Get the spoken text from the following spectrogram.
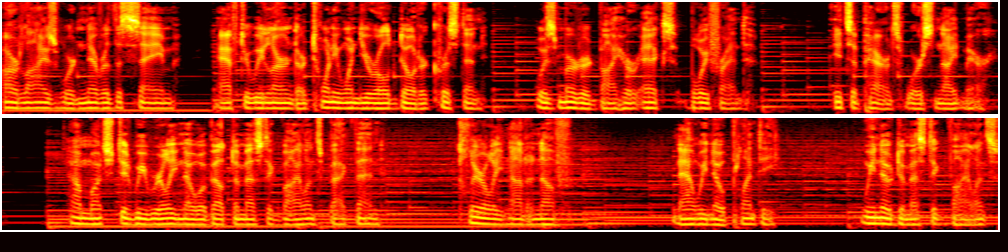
Our lives were never the same after we learned our 21 year old daughter, Kristen, was murdered by her ex boyfriend. It's a parent's worst nightmare. How much did we really know about domestic violence back then? Clearly, not enough. Now we know plenty. We know domestic violence,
